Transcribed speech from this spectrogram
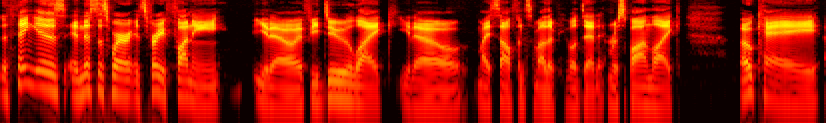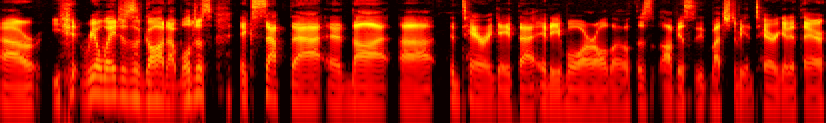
the thing is, and this is where it's very funny. You know, if you do like you know myself and some other people did and respond like. Okay, uh, real wages have gone up. We'll just accept that and not uh, interrogate that anymore. Although there's obviously much to be interrogated there.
